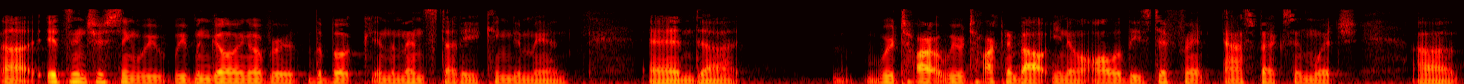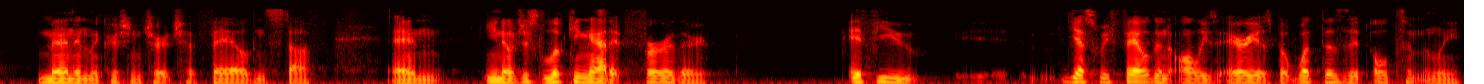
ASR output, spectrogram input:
uh, it's interesting. We, we've been going over the book in the men's study, Kingdom Man, and uh, we're ta- we were talking about you know all of these different aspects in which uh, men in the Christian church have failed and stuff. And, you know, just looking at it further, if you, yes, we failed in all these areas, but what does it ultimately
